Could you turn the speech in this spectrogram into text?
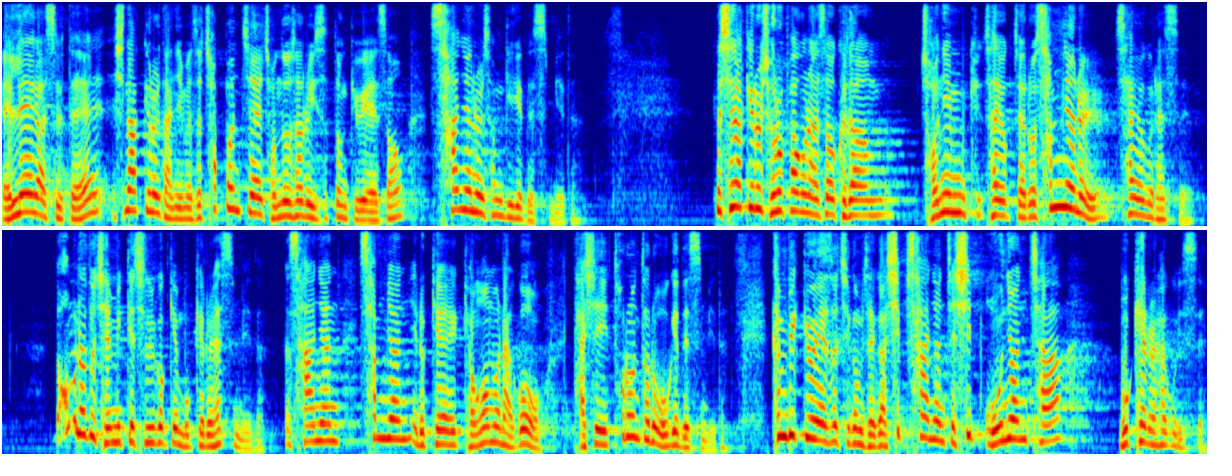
LA에 갔을 때 신학교를 다니면서 첫 번째 전도사로 있었던 교회에서 4년을 섬기게 됐습니다. 그 신학교를 졸업하고 나서 그 다음 전임 사역자로 3년을 사역을 했어요. 너무나도 재밌게 즐겁게 목회를 했습니다. 4년, 3년 이렇게 경험을 하고 다시 토론토로 오게 됐습니다. 큰빛교회에서 지금 제가 14년째, 15년 차 목회를 하고 있어요.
